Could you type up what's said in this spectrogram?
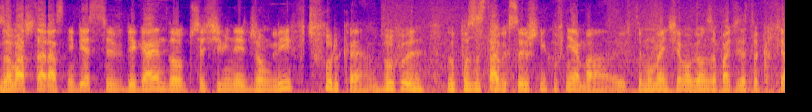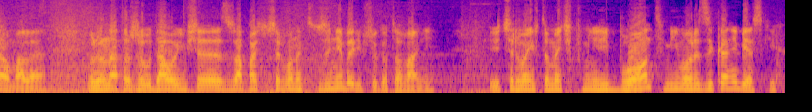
Zobacz teraz, niebiescy wbiegają do przeciwnej dżungli w czwórkę. Dwóch, dwóch pozostałych sojuszników nie ma. I w tym momencie mogą zapłacić za to krwią, ale wygląda na to, że udało im się złapać czerwonych, którzy nie byli przygotowani. I czerwoni w tym momencie popełnili błąd mimo ryzyka niebieskich.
